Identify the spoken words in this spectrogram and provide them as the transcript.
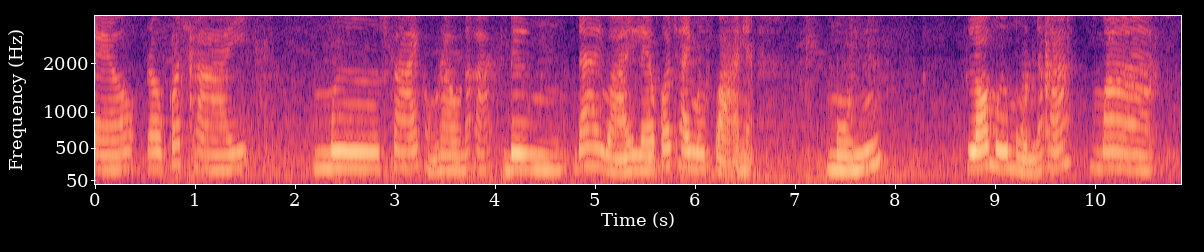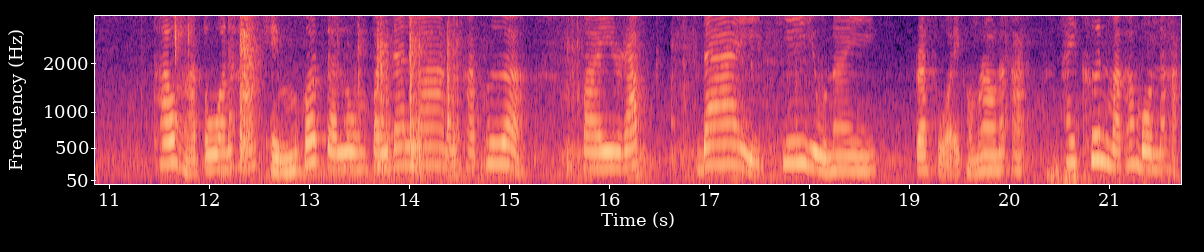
แล้ว เราก็ใช้ มือซ้ายของเรานะคะ ดึงได้ไว้แล้วก็ใช้มือขวาเนี่ย หมุนล้อมือหมุนนะคะ มาเข้าหาตัวนะคะ เข็มก็จะลงไปด้านล่างนะคะ เพื่อไปรับได้ที่อยู่ในกระสวยของเรานะคะ ให้ขึ้นมาข้างบนนะคะ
